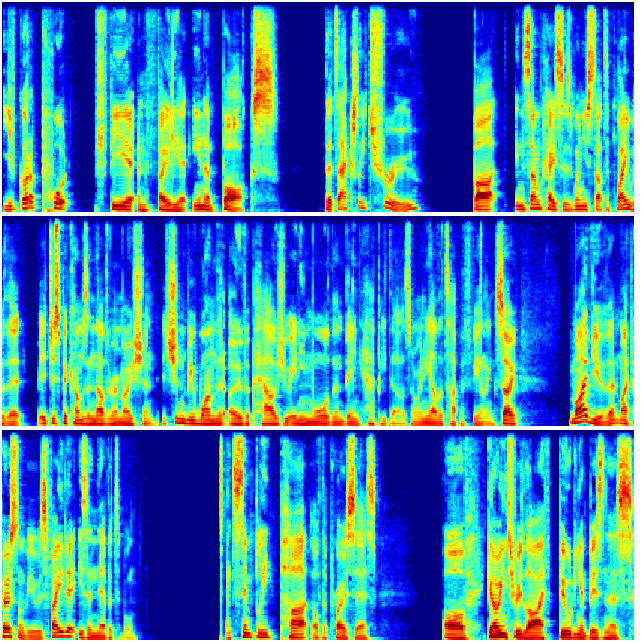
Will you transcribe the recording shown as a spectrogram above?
you've got to put fear and failure in a box that's actually true, but in some cases, when you start to play with it, it just becomes another emotion. It shouldn't be one that overpowers you any more than being happy does or any other type of feeling. So, my view of it, my personal view, is failure is inevitable. It's simply part of the process of going through life, building a business,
